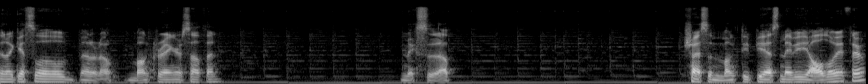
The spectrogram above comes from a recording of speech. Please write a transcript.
Then I guess I'll, I don't know, monk ring or something. Mix it up. Try some monk DPS maybe all the way through.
